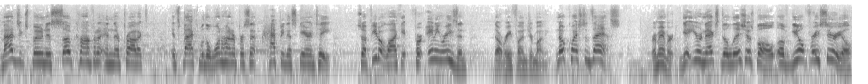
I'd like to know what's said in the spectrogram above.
Magic Spoon is so confident in their product, it's backed with a 100% happiness guarantee. So if you don't like it for any reason, they'll refund your money. No questions asked. Remember, get your next delicious bowl of guilt-free cereal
